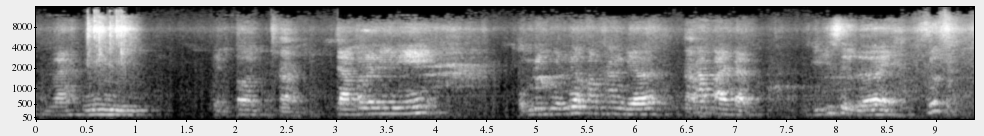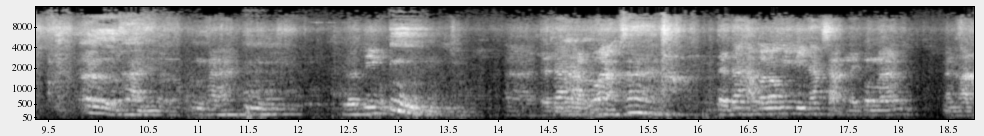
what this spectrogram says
เห็นไหมอืมเป็นต้นครับ จากกรณีนี้ ผมมีตัวเลือกค่อนข้างเยอะ ครัถ้าบไปแบบดีที่สุดเลยปึ๊บเออท่านี้เหรอนะอืมเรดดิ้งอืมอ่าแต่ถ้าหากว่า แต่ถ้าหากว่าเราไม่มีทักษะในตรงนั้นนะครับ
